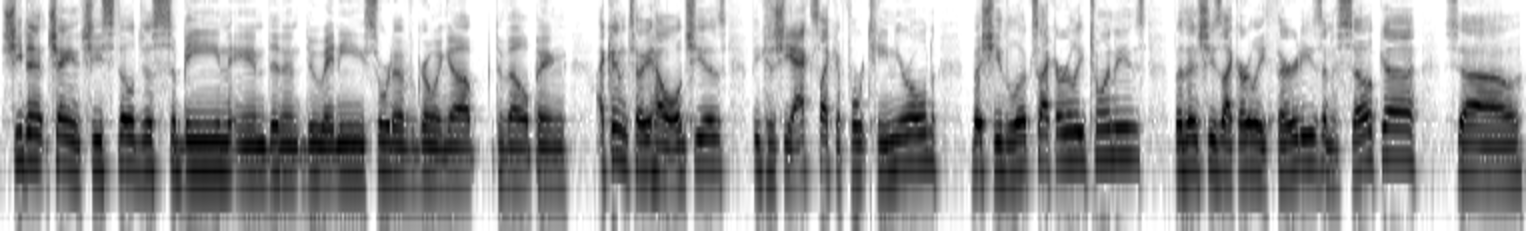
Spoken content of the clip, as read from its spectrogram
she didn't change. She's still just Sabine and didn't do any sort of growing up, developing. I couldn't tell you how old she is because she acts like a 14 year old, but she looks like early 20s but then she's like early 30s in Ahsoka. So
